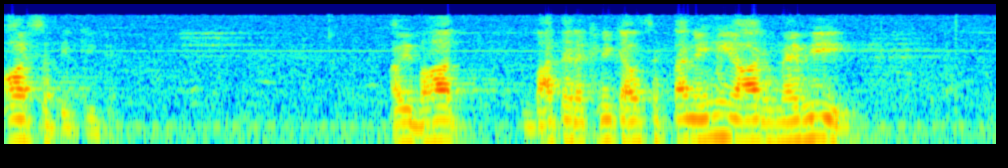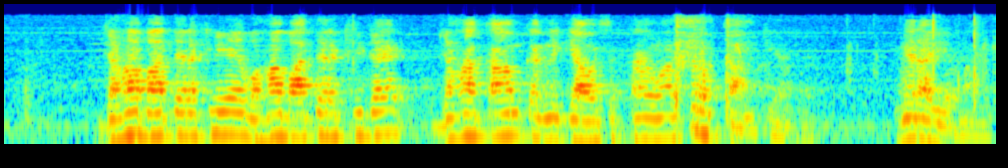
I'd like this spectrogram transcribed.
और सभी चीज़ें। अभी बहुत बातें रखने की आवश्यकता नहीं, और मैं भी जहाँ बातें रखनी है, वहाँ बातें रखी जाए, जहाँ काम करने की आवश्यकता है, वहाँ सिर्फ़ काम किया जाए। मेरा ये मानना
